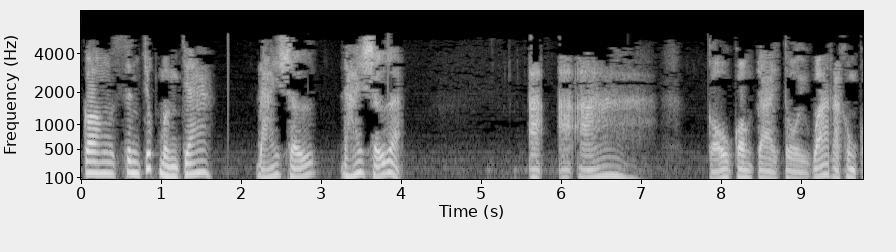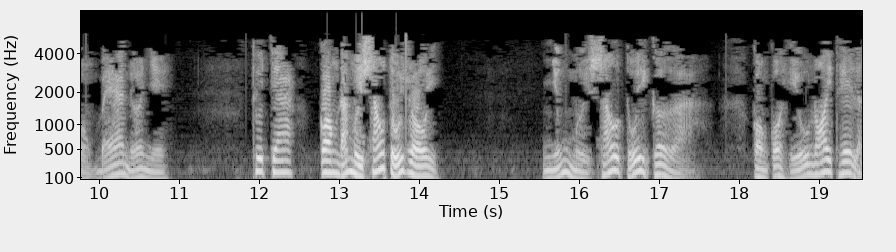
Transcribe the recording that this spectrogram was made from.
Con xin chúc mừng cha, đại sự, đại sự à. À, à, à, cậu con trai tôi quá ra không còn bé nữa nhỉ? Thưa cha, con đã mười sáu tuổi rồi. Những mười sáu tuổi cơ à? Con có hiểu nói thế là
